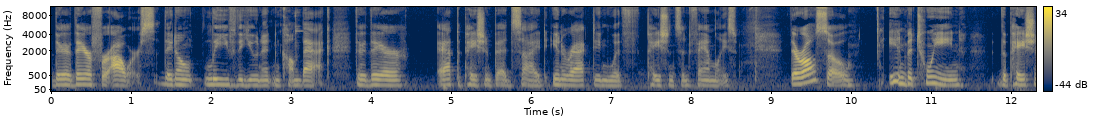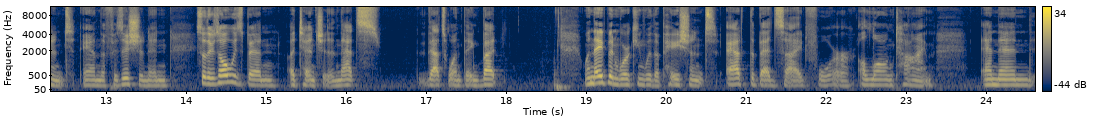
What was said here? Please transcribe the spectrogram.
They're there for hours. They don't leave the unit and come back. They're there at the patient bedside interacting with patients and families. They're also in between the patient and the physician and so there's always been attention and that's that's one thing but when they've been working with a patient at the bedside for a long time, and then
